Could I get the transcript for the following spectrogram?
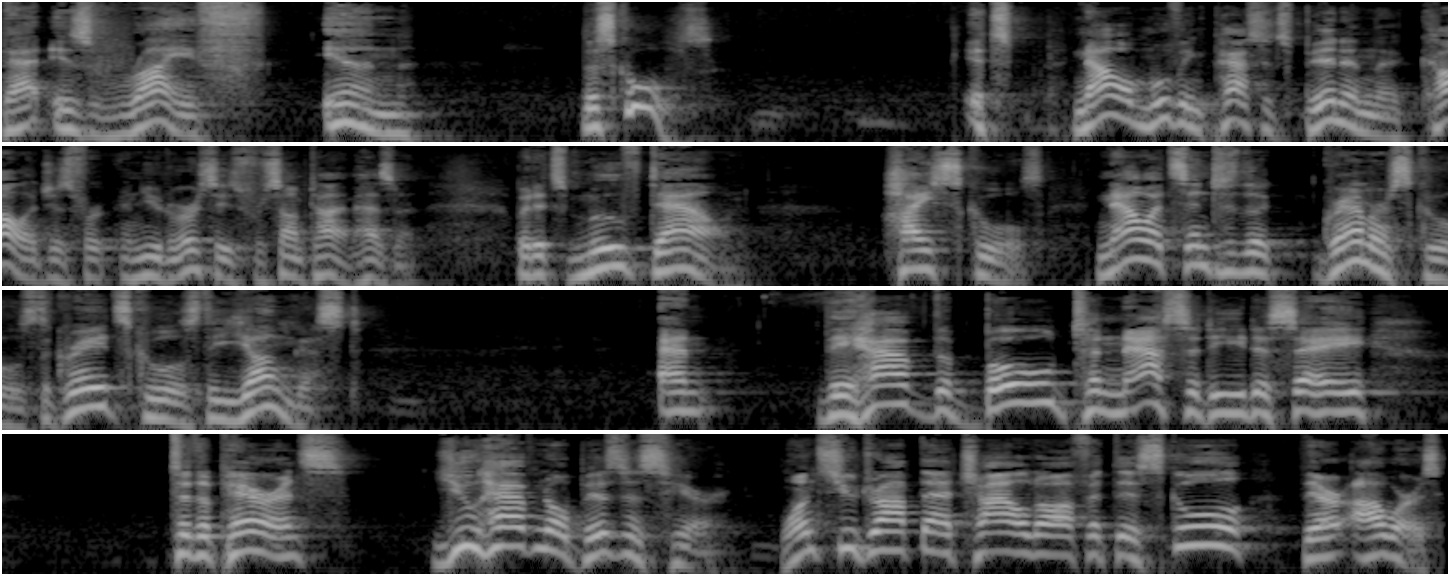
that is rife in the schools. It's now moving past, it's been in the colleges for, and universities for some time, hasn't it? But it's moved down. High schools. Now it's into the grammar schools, the grade schools, the youngest. And they have the bold tenacity to say to the parents, You have no business here. Once you drop that child off at this school, they're ours.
